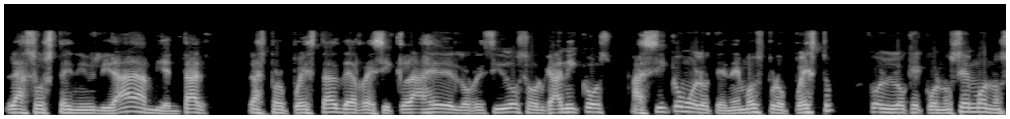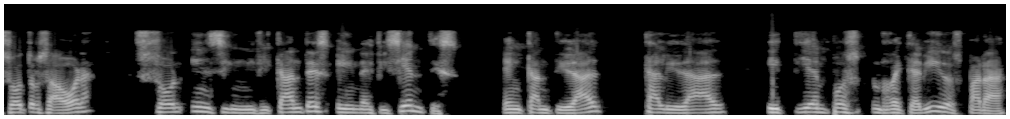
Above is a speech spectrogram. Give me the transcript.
la sostenibilidad ambiental, las propuestas de reciclaje de los residuos orgánicos, así como lo tenemos propuesto, con lo que conocemos nosotros ahora, son insignificantes e ineficientes en cantidad, calidad y tiempos requeridos para,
